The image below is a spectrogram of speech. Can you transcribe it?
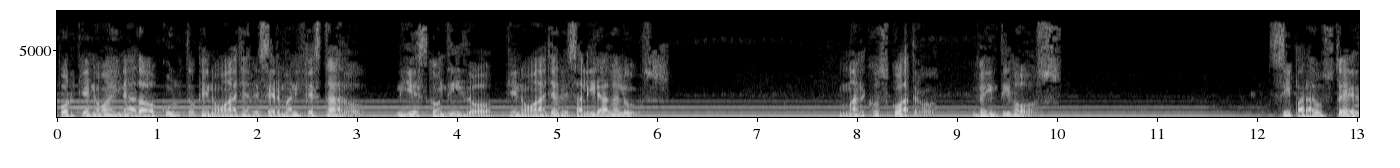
Porque no hay nada oculto que no haya de ser manifestado, ni escondido, que no haya de salir a la luz. Marcos 4. 22. Si para usted,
